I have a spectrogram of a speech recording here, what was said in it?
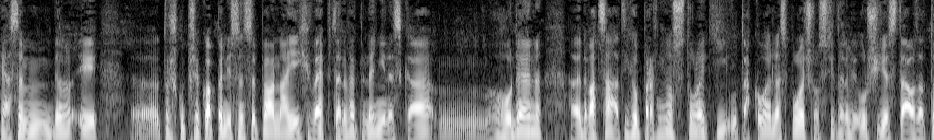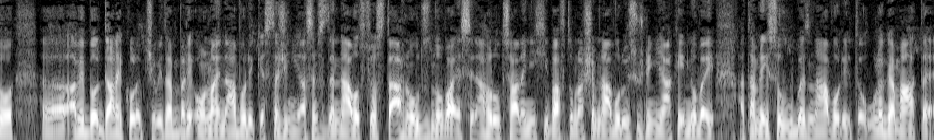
Já jsem byl i e, trošku překvapen, když jsem se ptal na jejich web. Ten web není dneska mm, hoden 21. E, století u takovéhle společnosti. Ten by určitě stál za to, e, aby byl daleko lepší, aby tam byly online návody ke stažení. Já jsem se ten návod chtěl stáhnout znova, jestli náhodou třeba není chyba v tom našem návodu, jestli už není nějaký nový. A tam nejsou vůbec návody, to u Lega máte.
